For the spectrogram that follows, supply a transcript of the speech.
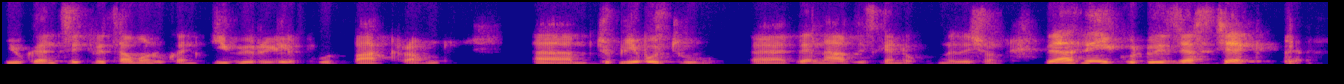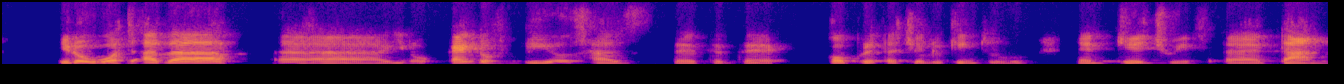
You can sit with someone who can give you really good background um, to be able to uh, then have this kind of conversation. The other thing you could do is just check, you know, what other uh, you know, kind of deals has the, the, the, corporate that you're looking to engage with uh, done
